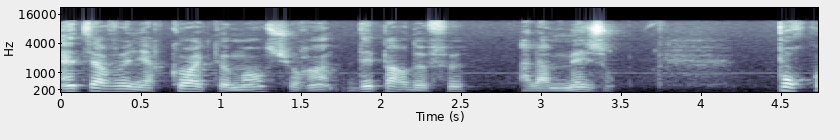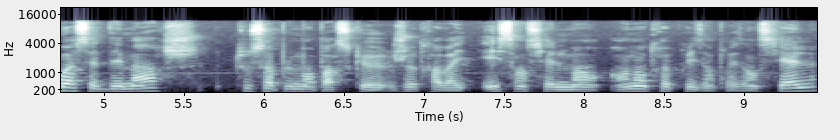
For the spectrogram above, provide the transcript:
intervenir correctement sur un départ de feu à la maison. Pourquoi cette démarche? Tout simplement parce que je travaille essentiellement en entreprise en présentiel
